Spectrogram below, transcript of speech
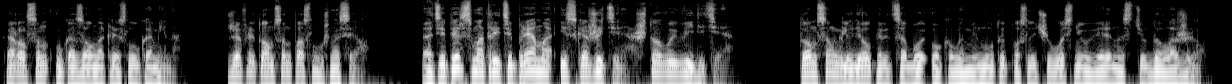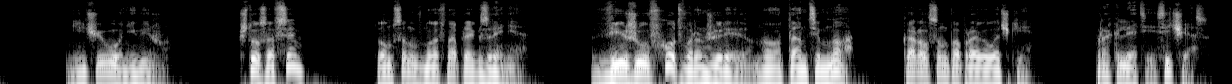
Карлсон указал на кресло у камина. Джеффри Томпсон послушно сел. «А теперь смотрите прямо и скажите, что вы видите». Томпсон глядел перед собой около минуты, после чего с неуверенностью доложил. «Ничего не вижу». «Что, совсем?» Томпсон вновь напряг зрение. «Вижу вход в оранжерею, но там темно». Карлсон поправил очки. «Проклятие, сейчас».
